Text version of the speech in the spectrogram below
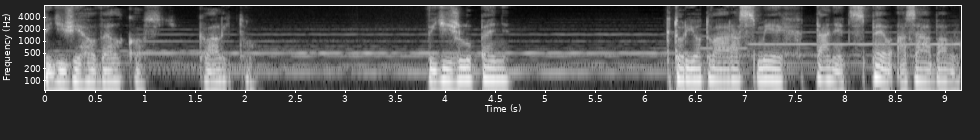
Vidíš jeho veľkosť, kvalitu. Vidíš lupeň, ktorý otvára smiech, tanec, spev a zábavu.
